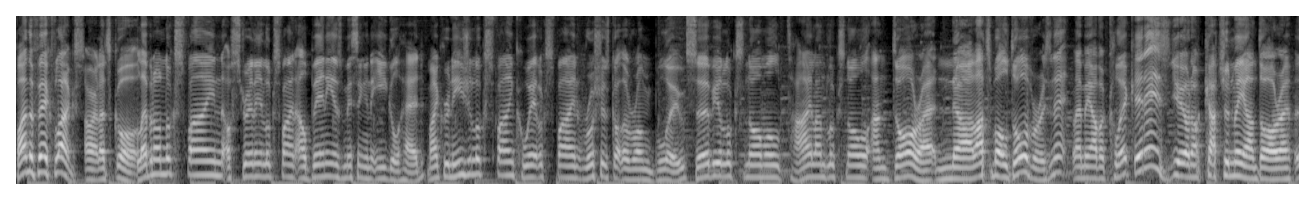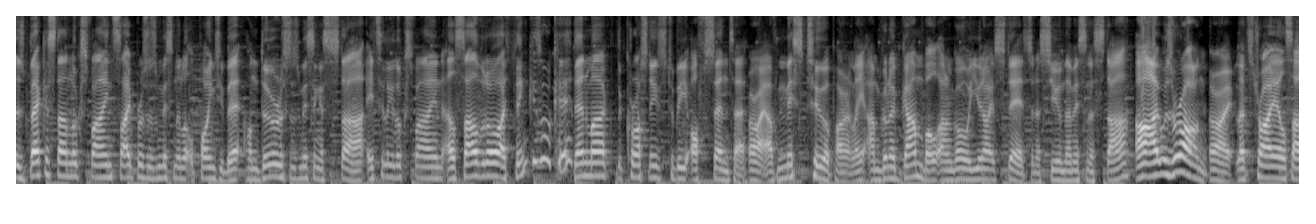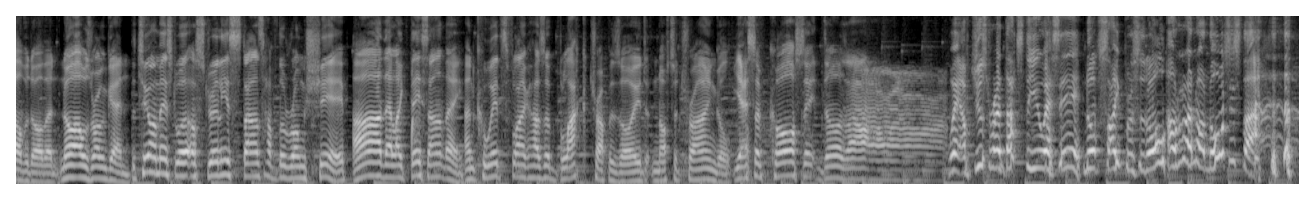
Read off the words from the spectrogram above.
Find the fake flags. All right, let's go. Lebanon looks fine. Australia looks fine. Albania is missing an eagle head. Micronesia looks fine. Kuwait looks fine. Russia's got the wrong blue. Serbia looks normal. Thailand looks normal. Andorra. No, that's Moldova, isn't it? Let me have a click. It is. You're not catching me, Andorra. Uzbekistan looks fine. Cyprus is missing a little pointy bit. Honduras is missing a star. Italy looks fine. El Salvador, I think, is okay. Denmark, the cross needs to be off center. All right, I've missed two, apparently. I'm going to gamble, and I'm going with United States and assume they're missing a star. Ah, oh, I was wrong. All right, let's try El Salvador then. No, I was wrong again. The two I missed were Australia's stars have the wrong shape. Ah, they're like this, aren't they? And Kuwait's flag has a black trapezoid, not a triangle. Yes, of course it does. Ah. Wait, I've just read that's the USA, not Cyprus at all. How did I not notice that?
